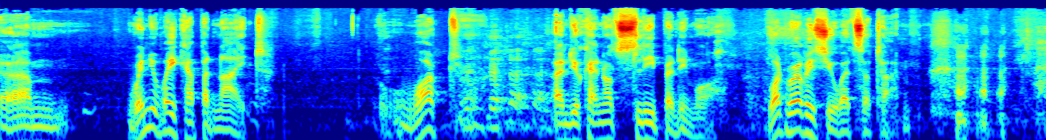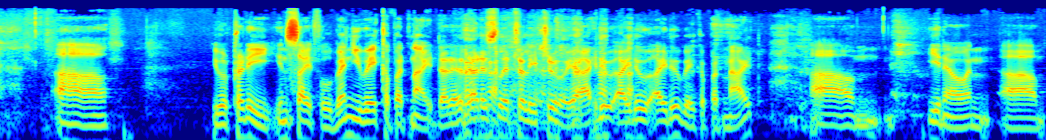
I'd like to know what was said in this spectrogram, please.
Um, when you wake up at night, what, and you cannot sleep anymore, what worries you at that time? uh, you were pretty insightful. When you wake up at night, that is, that is literally true. Yeah, I do, I do, I do wake up at night. Um, you know, and um,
